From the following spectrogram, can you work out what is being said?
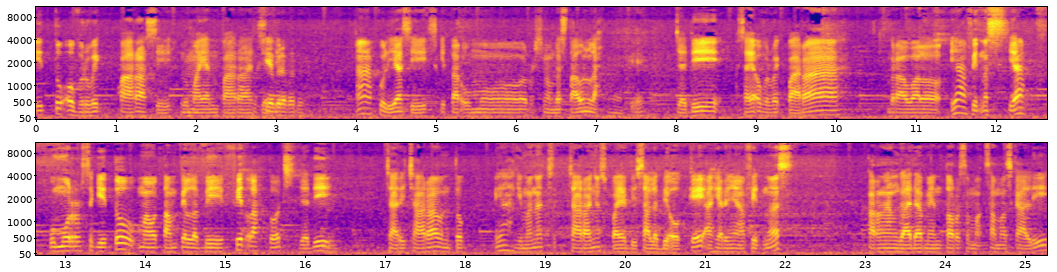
itu overweight parah sih, hmm. lumayan parah. Usia Jadi, berapa tuh? Ah, kuliah sih, sekitar umur 19 tahun lah. Oke. Okay jadi saya overweight parah berawal ya fitness ya. Umur segitu mau tampil lebih fit lah coach. Jadi hmm. cari cara untuk ya gimana caranya supaya bisa lebih oke okay. akhirnya fitness. Karena nggak ada mentor sama, sama sekali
